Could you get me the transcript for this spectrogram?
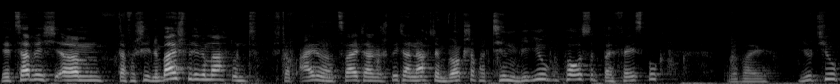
jetzt habe ich ähm, da verschiedene Beispiele gemacht und ich glaube, ein oder zwei Tage später nach dem Workshop hat Tim ein Video gepostet bei Facebook oder bei YouTube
